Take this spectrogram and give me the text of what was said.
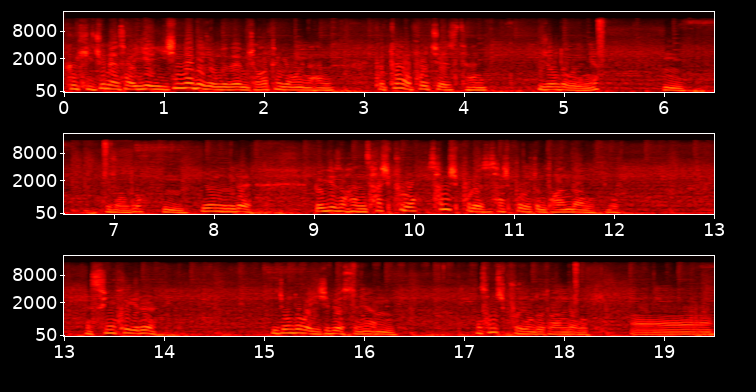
그 기준에서 이게 20m 정도 되면 저 같은 경우에는 한 보통 어프로치 했을 때 한 이 정도거든요. 음, 이 정도? 음. 이 정도인데 여기서 한 40% 30%에서 40%좀 더 한 다는 느낌으로 스윙 크기를 이 정도가 20이었으면 음. 한30% 정도 더 한다는 느낌 어,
